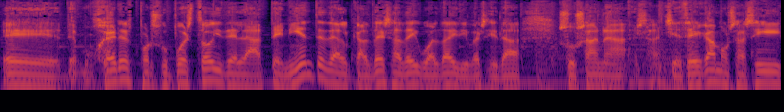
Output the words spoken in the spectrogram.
eh, de mujeres, por supuesto, y de la teniente de alcaldesa de Igualdad y Diversidad, Susana Sánchez. Llegamos así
